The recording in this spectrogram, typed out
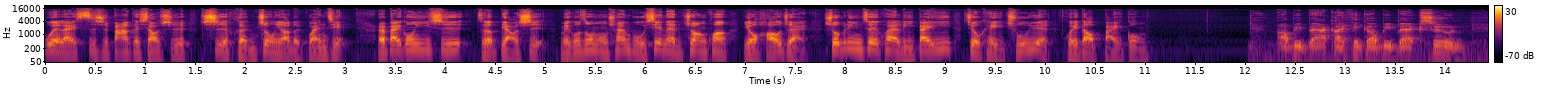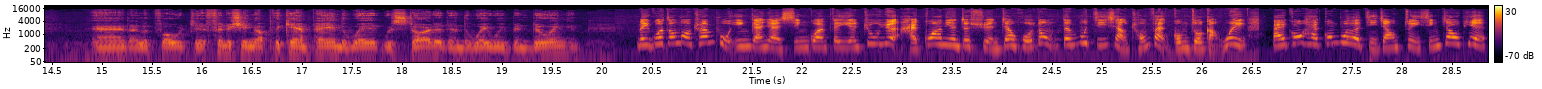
未来四十八个小时是很重要的关键。而白宫医师则表示，美国总统川普现在的状况有好转，说不定最快礼拜一就可以出院回到白宫。I'll be back. I think I'll be back soon, and I look forward to finishing up the campaign the way it was started and the way we've been doing. 美国总统川普因感染新冠肺炎住院，还挂念着选战活动，等不及想重返工作岗位。白宫还公布了几张最新照片，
